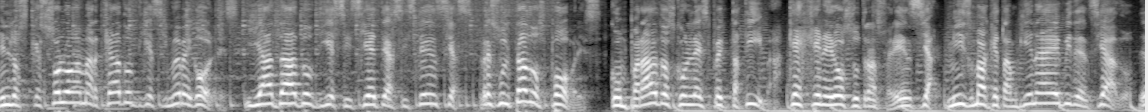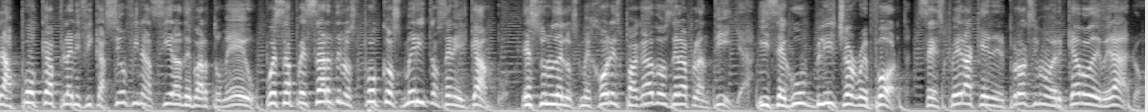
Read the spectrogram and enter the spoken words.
en los que solo ha marcado 19 goles y ha dado 17 asistencias. Resultados pobres, comparados con la expectativa que generó su transferencia, misma que también ha evidenciado la poca planificación financiera de Bartomeu, pues a pesar de los pocos méritos en el campo, es uno de los mejores pagados de la plantilla y según Bleacher Report, se espera que en el próximo mercado de verano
